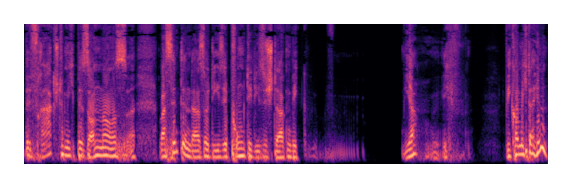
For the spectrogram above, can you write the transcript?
befragst du mich besonders? Was sind denn da so diese Punkte, diese Stärken? Wie, ja, ich, wie komme ich da hin?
